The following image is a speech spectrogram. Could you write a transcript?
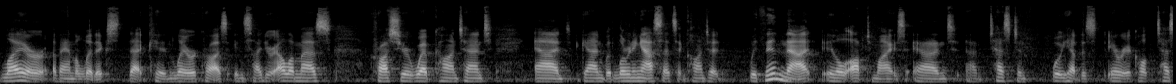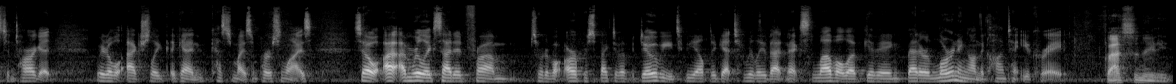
layer of analytics that can layer across inside your LMS, across your web content, and again, with learning assets and content within that, it'll optimize and um, test and well, we have this area called test and target, where it'll actually again customize and personalize. So I, I'm really excited from sort of our perspective of Adobe to be able to get to really that next level of giving better learning on the content you create. Fascinating.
